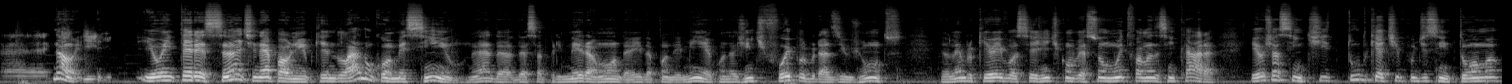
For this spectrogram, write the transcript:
É. Não, e, e, o interessante, né, Paulinho, porque lá no comecinho, né, da, dessa primeira onda aí da pandemia, quando a gente foi para o Brasil juntos, eu lembro que eu e você a gente conversou muito falando assim, cara, eu já senti tudo que é tipo de sintoma.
